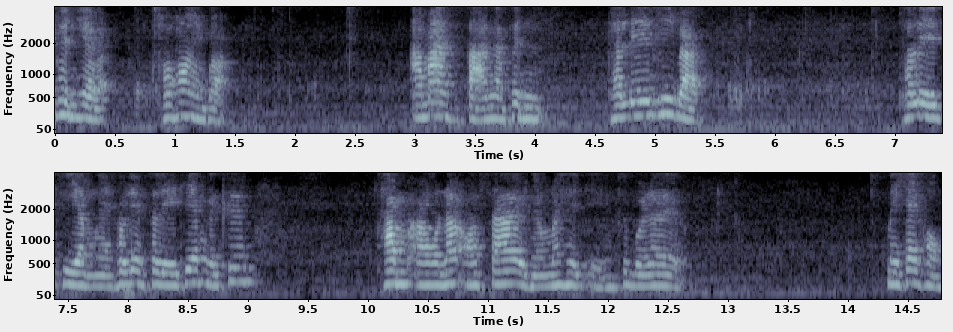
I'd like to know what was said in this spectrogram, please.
เพิ่นแถบเขาห้องอย่างแบบอามาสถานน่ะเพิ่นทะเลที่แบบ ทะเลเทียมไงเขาเรียกทะเลเทียมก็คือทำเอานะเอซ่าอย่างนี้มาเฮ็ดเองคือบ่ได้ไม่ใช่ของ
